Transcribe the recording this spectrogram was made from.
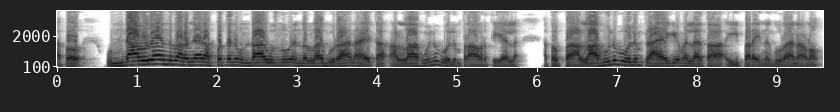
അപ്പോ ഉണ്ടാവുക എന്ന് പറഞ്ഞാൽ അപ്പൊ തന്നെ ഉണ്ടാകുന്നു എന്നുള്ള ഖുറാനായത്ത അള്ളാഹുവിന് പോലും പ്രാവർത്തികമല്ല. അപ്പൊ അള്ളാഹുവിന് പോലും പ്രായോഗികമല്ലാത്ത ഈ പറയുന്ന ഖുറാനാണോ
